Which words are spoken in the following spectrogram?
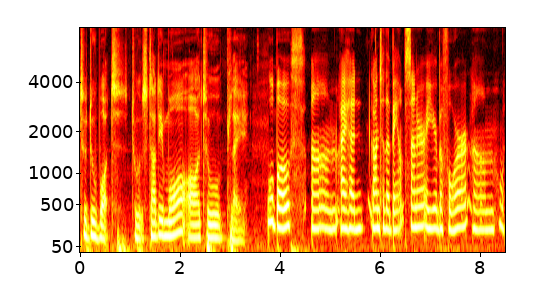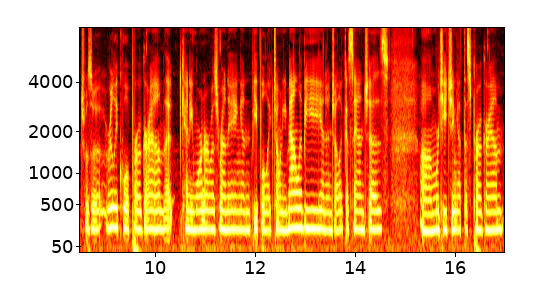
to do what? To study more or to play? Well, both. Um, I had gone to the Banff Center a year before, um, which was a really cool program that Kenny Werner was running, and people like Tony Malaby and Angelica Sanchez um, were teaching at this program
